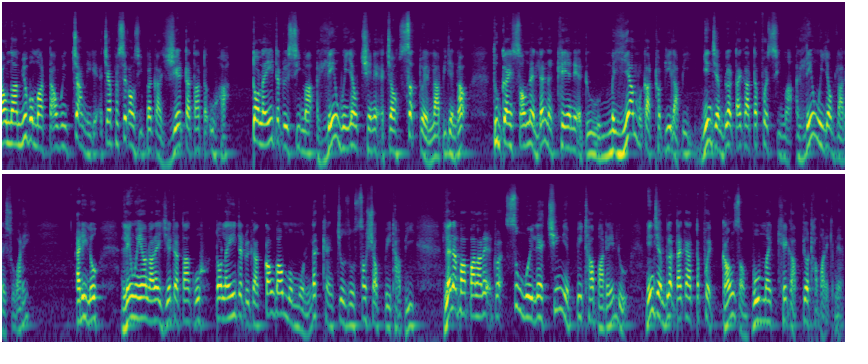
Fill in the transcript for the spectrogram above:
တောင်သားမြို့ပေါ်မှာတာဝန်ကျနေတဲ့အကြပ်ဖက်စစ်ကောင်စီဘက်ကရဲတပ်သားတအူဟာတော်လိုင်းရေးတတွေစီမှာအလင်းဝင်ရောက်ခြင်းတဲ့အကြောင်းဆက်သွယ်လာပြီးတဲ့နောက်သူကင်ဆောင်တဲ့လက်နက်ခဲယမ်းနဲ့အတူမရမကထွက်ပြေးလာပြီးမြင်းချန်ဘလက်တိုက်ကတပ်ဖွဲ့စီမှာအလင်းဝင်ရောက်လာတယ်ဆိုပါတယ်။ အဲ့ဒီလိုအလင်းဝင်ရောက်လာတဲ့ရဲတပ်သားကိုတော်လိုင်းရေးတပ်တွေကကောင်းကောင်းမွန်မွန်လက်ခံကြိုးစိုးစောင့်ရှောက်ပေးထားပြီးလက်နက်ပါပါလာတဲ့အတွက်စုငွေလဲချင်းမြင်ပေးထားပါတယ်လို့မြင်းချန်ဘလက်တိုက်ကတပ်ဖွဲ့ခေါင်းဆောင်ဘူမိုက်ခဲကပြောထားပါတယ်ခင်ဗျာ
